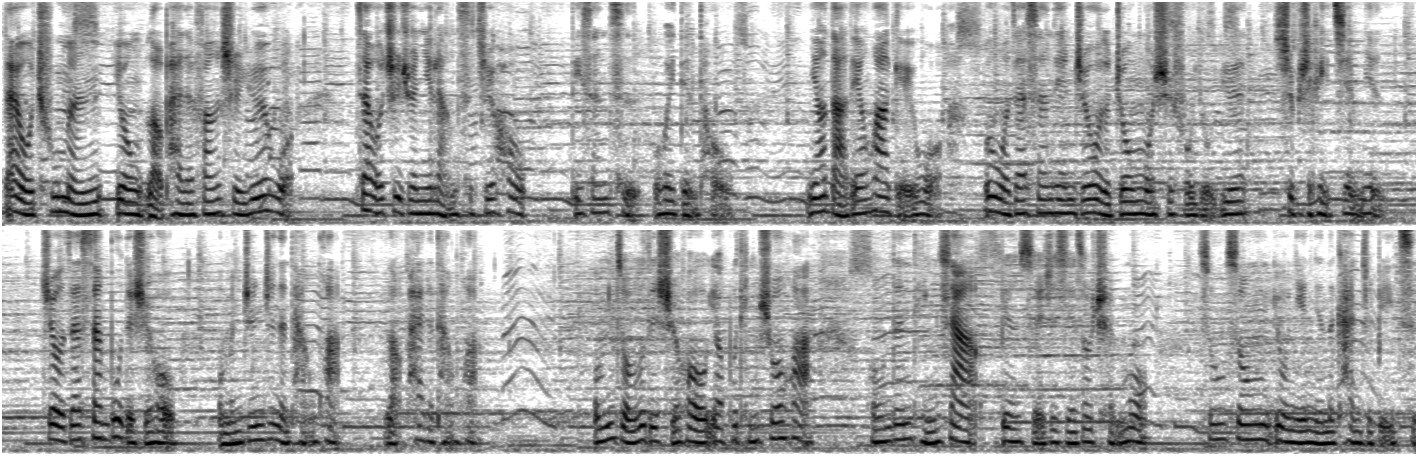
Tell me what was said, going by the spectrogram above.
带我出门，用老派的方式约我，在我拒绝你两次之后，第三次我会点头。你要打电话给我，问我在三天之后的周末是否有约，是不是可以见面。只有在散步的时候，我们真正的谈话，老派的谈话。我们走路的时候要不停说话，红灯停下便随着节奏沉默，松松又黏黏的看着彼此。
